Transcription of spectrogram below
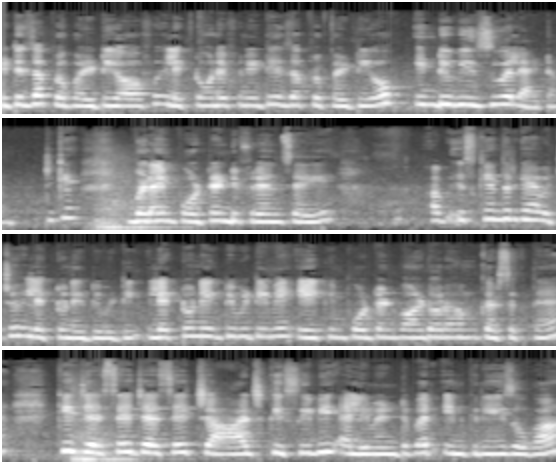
It is the property of electron affinity is the property of individual atom ठीक है? बड़ा इंपॉर्टेंट डिफरेंस है ये। अब इसके अंदर क्या है बच्चों? इलेक्ट्रोनेगेटिविटी इलेक्ट्रोनेगेटिविटी में एक इंपॉर्टेंट पॉइंट और हम कर सकते हैं कि जैसे जैसे चार्ज किसी भी एलिमेंट पर इंक्रीज होगा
